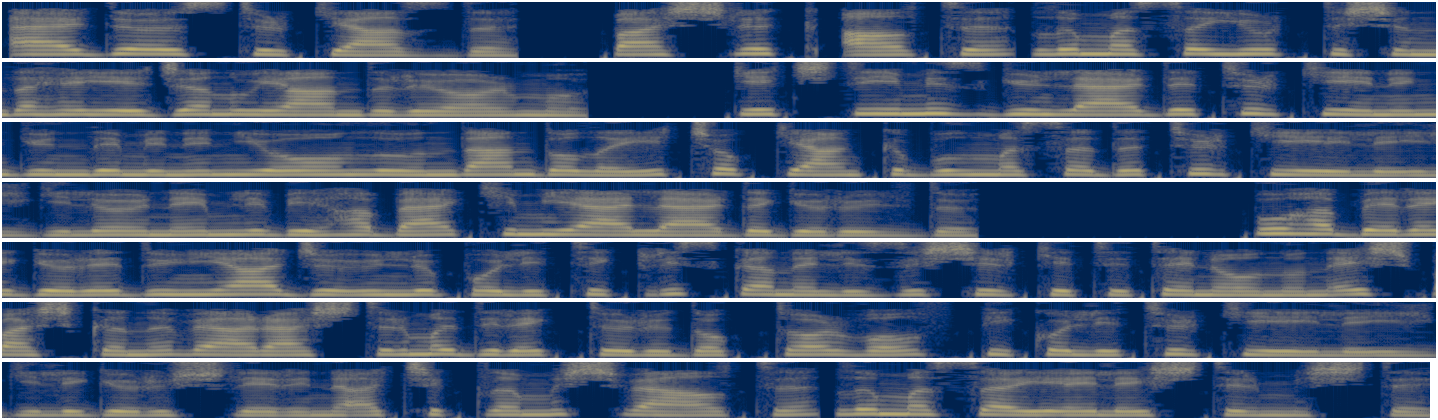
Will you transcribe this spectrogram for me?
Erdi Öztürk yazdı. Başlık, 6, lı masa yurt dışında heyecan uyandırıyor mu? Geçtiğimiz günlerde Türkiye'nin gündeminin yoğunluğundan dolayı çok yankı bulmasa da Türkiye ile ilgili önemli bir haber kimi yerlerde görüldü. Bu habere göre dünyaca ünlü politik risk analizi şirketi Teno'nun eş başkanı ve araştırma direktörü Dr. Wolf Piccoli Türkiye ile ilgili görüşlerini açıklamış ve altılı masayı eleştirmişti.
